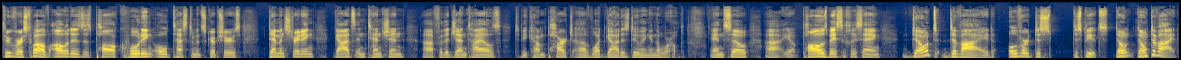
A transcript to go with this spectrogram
through verse 12, all it is is Paul quoting Old Testament scriptures, demonstrating God's intention uh, for the Gentiles to become part of what God is doing in the world. And so, uh, you know, Paul is basically saying, don't divide over dis- disputes. Don't don't divide.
